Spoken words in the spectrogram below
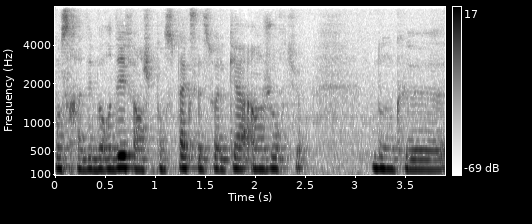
qu'on sera débordé. Enfin, je pense pas que ça soit le cas un jour, tu vois. Donc euh,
